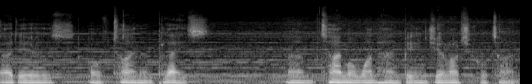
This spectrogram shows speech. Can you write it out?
ideas of time and place. Um, time on one hand being geological time,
